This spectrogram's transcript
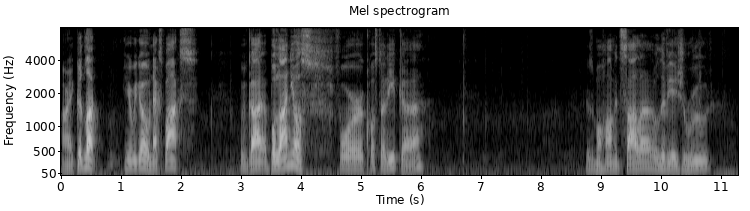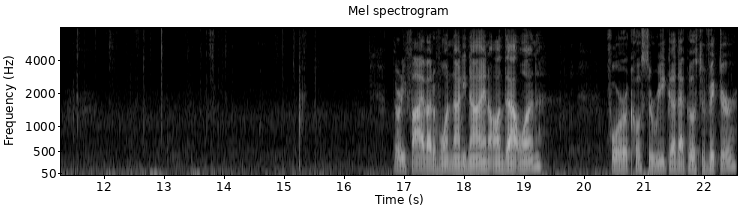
All right, good luck. Here we go. Next box. We've got Bolaños for Costa Rica. There's Mohamed Salah, Olivier Giroud. Thirty-five out of one ninety-nine on that one. For Costa Rica, that goes to Victor.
